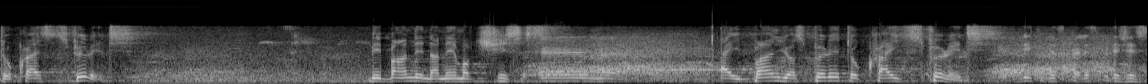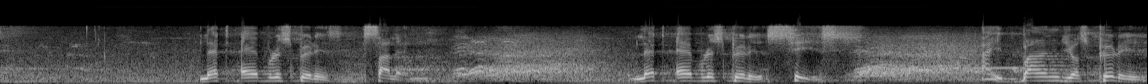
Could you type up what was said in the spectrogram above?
to Christ's spirit. Be bound in the name of Jesus. Amen. I bind your spirit to Christ's spirit. Lis ton esprit à l'esprit de Jésus. Let every spirit silent. Let every spirit cease. I bind your spirit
